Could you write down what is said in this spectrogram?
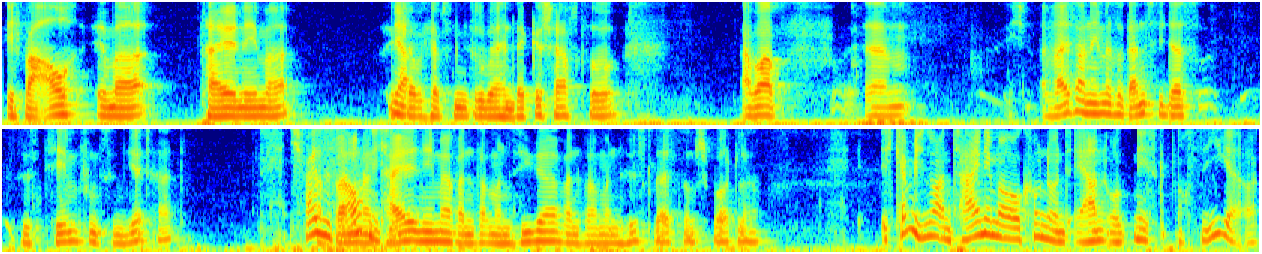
ich war auch immer Teilnehmer. Ich Ja. glaube, ich habe es nie drüber hinweg geschafft. So. Aber ähm, ich weiß auch nicht mehr so ganz, wie das System funktioniert hat. Ich weiß Ab es wann auch man nicht. Teilnehmer, wann war man Sieger, wann war man Höchstleistungssportler? Ich kann mich nur an Teilnehmerurkunde und Ehrenurkunde. Nee, es gibt noch Sieger.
